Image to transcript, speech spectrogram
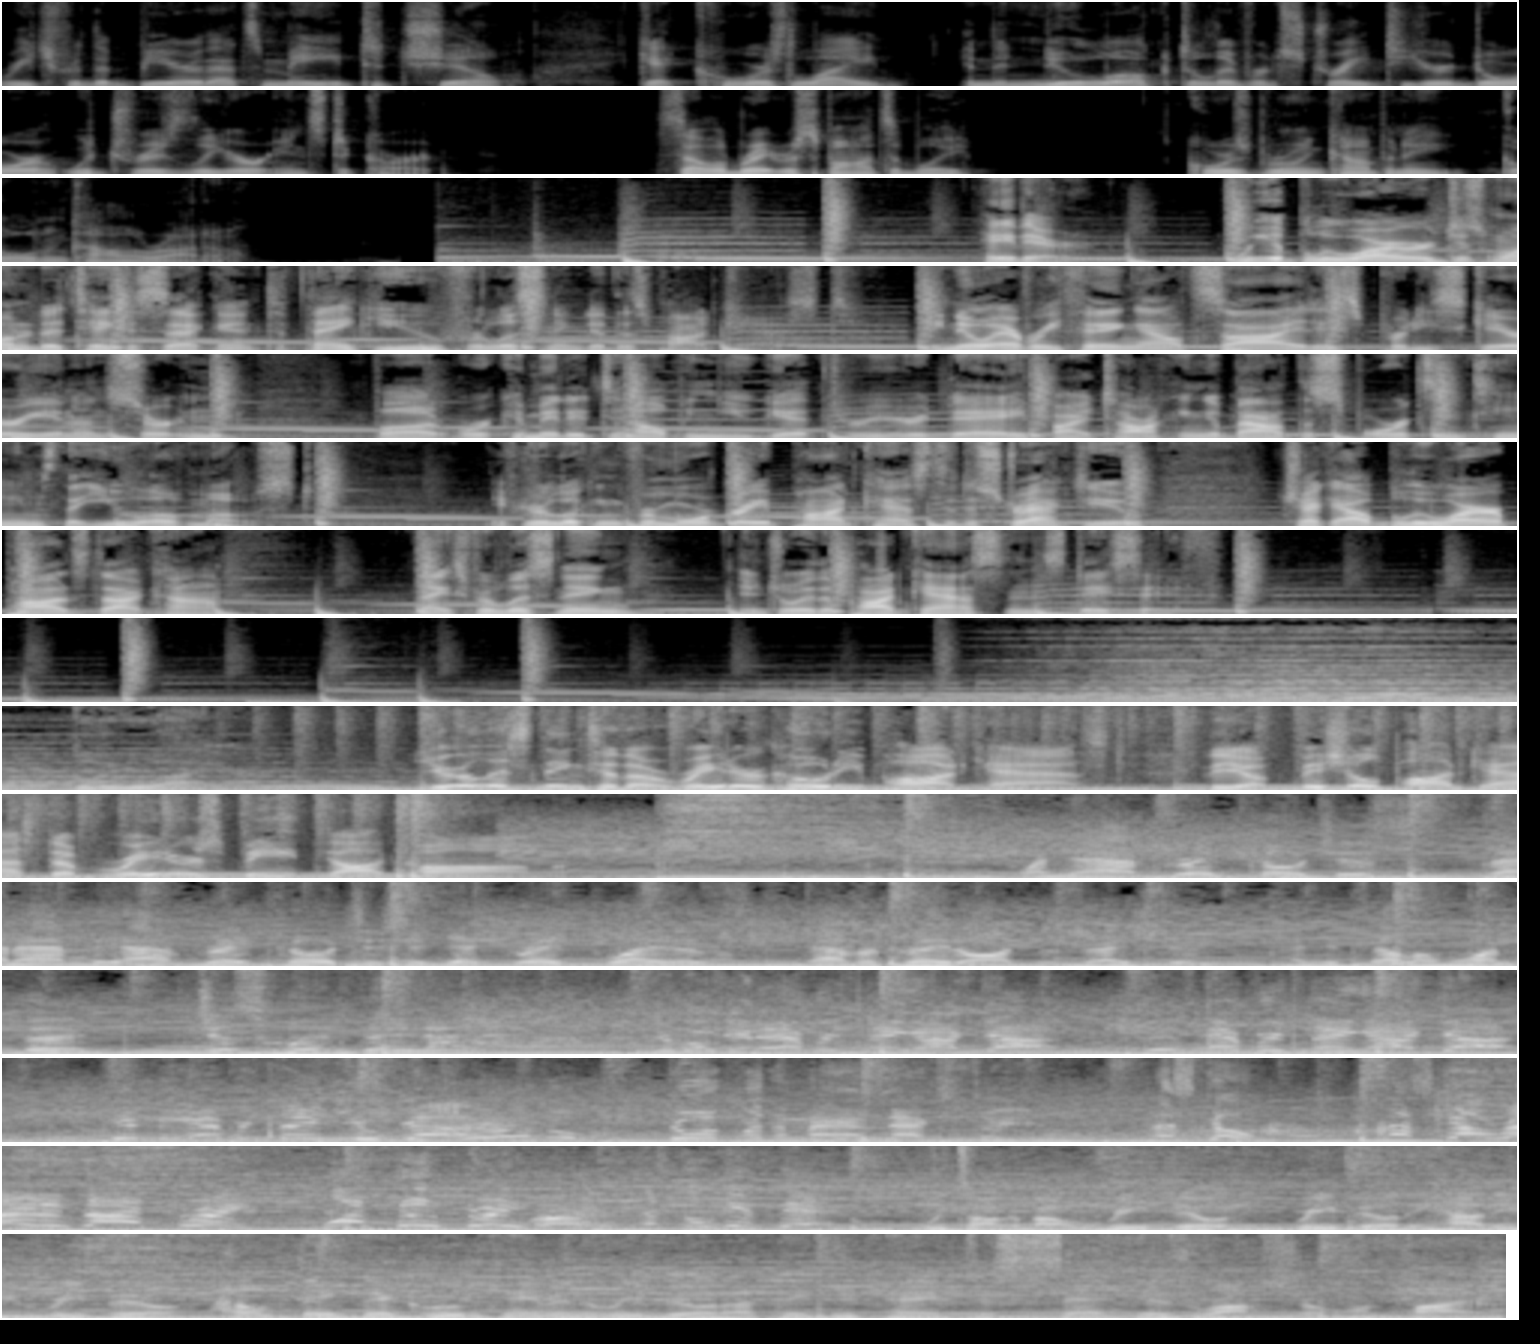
reach for the beer that's made to chill. Get Coors Light in the new look delivered straight to your door with Drizly or Instacart. Celebrate responsibly. Coors Brewing Company, Golden, Colorado. Hey there. We at Blue Wire just wanted to take a second to thank you for listening to this podcast. We know everything outside is pretty scary and uncertain, but we're committed to helping you get through your day by talking about the sports and teams that you love most. If you're looking for more great podcasts to distract you, check out BlueWirePods.com. Thanks for listening. Enjoy the podcast and stay safe. Blue Wire. You're listening to the Raider Cody Podcast, the official podcast of RaidersBeat.com. When you have great coaches, then after you have great coaches, you get great players, you have a great organization, and you tell them one thing just win, baby. You're going to get everything I got. Everything I got. Give me everything you got. Do it for the man next to you. Let's go. Let's go. Raiders on three. One, two, three. Let's go get this. We talk about rebuilding, rebuilding. How do you rebuild? I don't think that Gruden came in to rebuild. I think he came to set his roster on fire.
